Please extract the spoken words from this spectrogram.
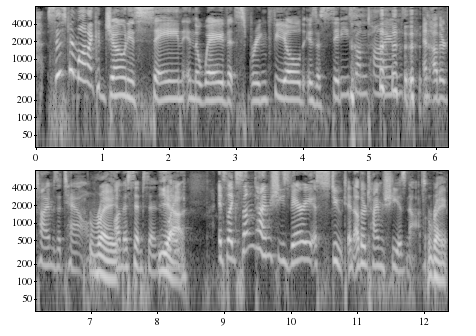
Sister Monica Joan is sane in the way that Springfield is a city sometimes and other times a town. Right. On The Simpsons. Yeah. Like, it's like sometimes she's very astute and other times she is not. right.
